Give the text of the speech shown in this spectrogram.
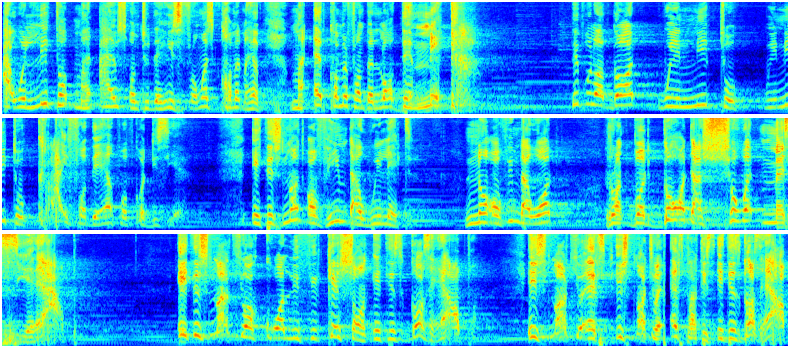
I will lift up my eyes unto the hills from whence cometh my help. My help coming from the Lord, the Maker. People of God, we need to we need to cry for the help of God this year. It is not of him that will it, nor of him that what, but God that showeth mercy, help. It is not your qualification, it is God's help. It's not your ex, it's not your expertise, it is God's help.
